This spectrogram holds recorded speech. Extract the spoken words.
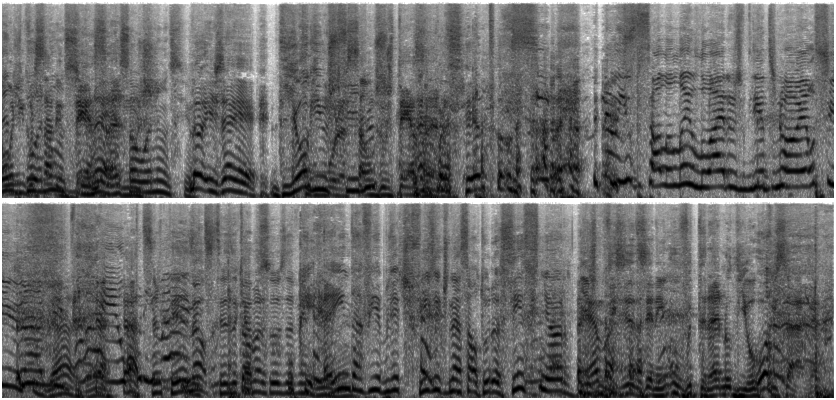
o anos do aniversário, anúncio, 10 não é? É só o anos. anúncio. Não, e já é Diogo e os filhos dos 10 anos. apresentam-se. Não, e o pessoal a leiloar os bilhetes no OLX já. Tipo, já. Ai, o primeiro. certeza, de certeza que há Toma, pessoas a o quê? Ainda havia bilhetes físicos nessa altura? Sim, senhor. E as notícias a dizerem o veterano Diogo Pissarra.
